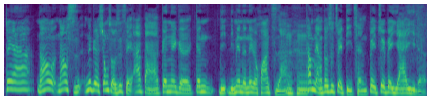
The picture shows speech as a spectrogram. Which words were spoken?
对啊，然后然后死那个凶手是谁？阿达跟那个跟里里面的那个花子啊，嗯、他们两个都是最底层、被最被压抑的，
